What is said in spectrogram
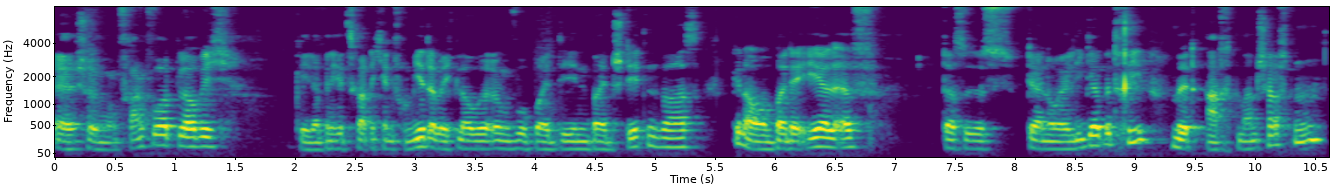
äh, Entschuldigung, Frankfurt, glaube ich. Okay, da bin ich jetzt gerade nicht informiert, aber ich glaube, irgendwo bei den beiden Städten war es. Genau, und bei der ELF, das ist der neue Ligabetrieb mit acht Mannschaften,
